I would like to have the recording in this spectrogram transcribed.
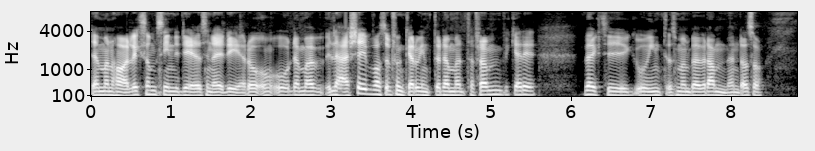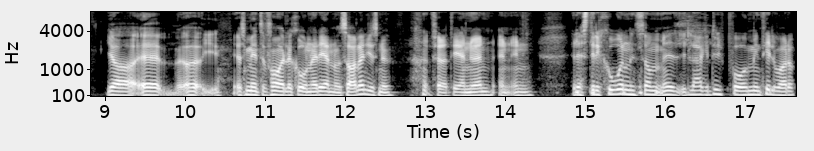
Där man har liksom sin idé och sina idéer och, och, och där man lär sig vad som funkar och inte och där man tar fram vilka det är verktyg och inte som man behöver använda och så. Jag, eh, jag som inte får ha lektioner i NO-salen just nu för att det är ännu en, en, en restriktion som är lagd på min tillvaro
